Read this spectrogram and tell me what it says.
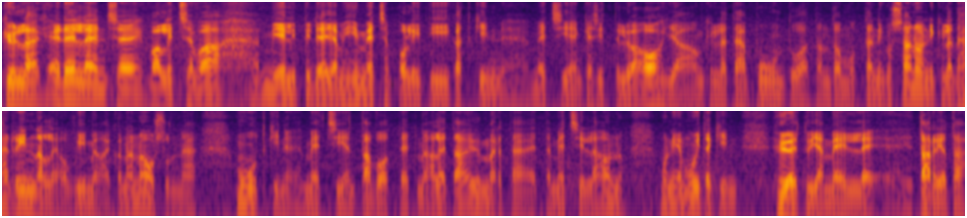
Kyllä edelleen se vallitseva mielipide ja mihin metsäpolitiikatkin metsien käsittelyä ohjaa on kyllä tämä puuntuotanto, mutta niin kuin sanoin, niin kyllä tähän rinnalle on viime aikoina noussut nämä muutkin metsien tavoitteet. Me aletaan ymmärtää, että metsillä on monia muitakin hyötyjä meille tarjota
